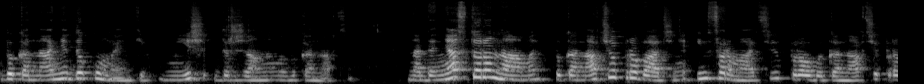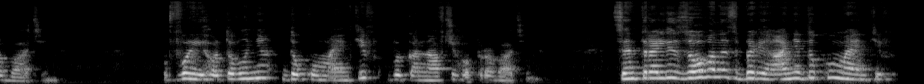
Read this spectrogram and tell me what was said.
виконання документів між державними виконавцями, надання сторонами виконавчого провадження інформації про виконавче провадження, виготовлення документів виконавчого провадження, централізоване зберігання документів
